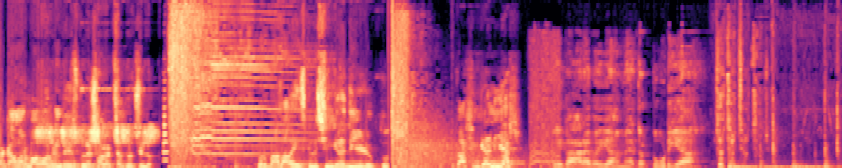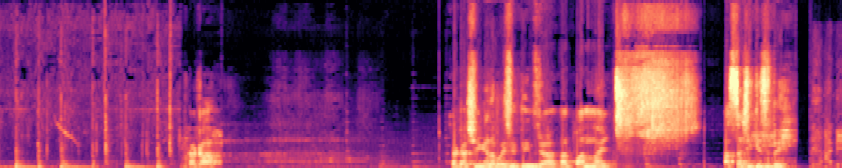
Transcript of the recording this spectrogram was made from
কাকা আমার বাবাও কিন্তু স্কুলের সাবেক ছাত্র ছিল। তোর বাবা ওই স্কুলে সিঙ্গারা দিয়ে ঢুকতো। যা সিঙ্গারা নিয়ে আস। বেকার হ্যাঁ ভাইয়া আমি তো টুট গিয়া। চল চল চল কাকা। কাকা সিঙ্গারা পাইছি তিনটা আর পান নাই। আচ্ছা ঠিক আছে দে। আমি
